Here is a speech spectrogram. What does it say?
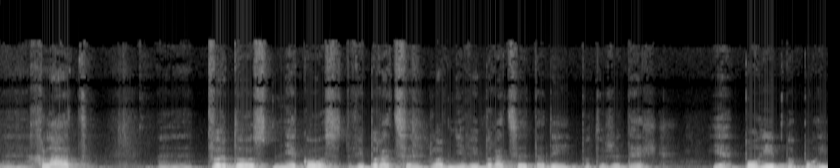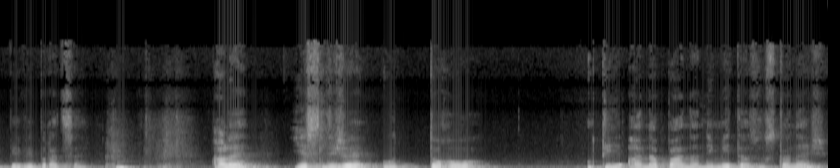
Eh, chlad, eh, tvrdost, měkost, vibrace, hlavně vibrace tady, protože dech je pohyb a pohyb je vibrace. Hm? Ale jestliže u toho, u té anapána nimita zůstaneš,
